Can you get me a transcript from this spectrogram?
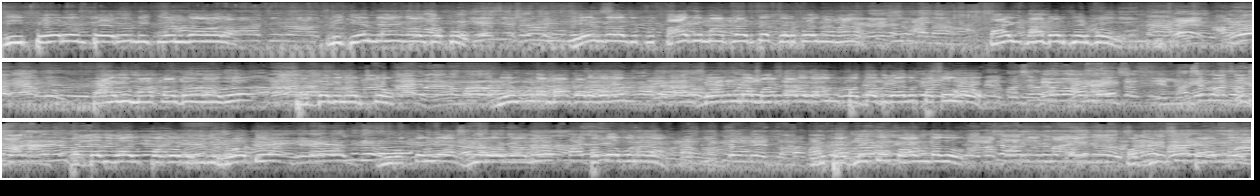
నీ పేరేం పేరు? నీకేం కావాలా? నీకేం న్యాయం కావాలి చెప్పు. ఏం కావాలి చెప్పు? తాగి మాట్లాడితే సరిపోదునా తాగి మాట్లాడితే సరిపోదు. తాగి మాట్లాడడం కాదు పద్ధతి నేర్చుకో. మేము కూడా మాట్లాడగలం మేము కూడా మాట్లాడగలం పద్ధతి కాదు పక్కకు పద్ధతి కాదు పక్కకు. ఇది రోడ్డు. నువ్వు ఒక్కరివే హీరో కాదు పక్కకు పబ్లిక్ బాగుండదు. పబ్లిక్ బాగుండదు.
